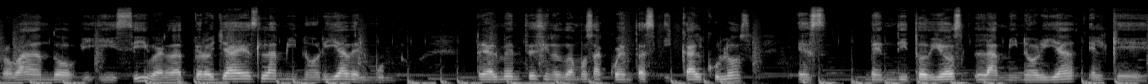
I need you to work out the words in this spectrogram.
robando, y, y, sí, ¿verdad? Pero ya es la minoría del mundo. Realmente si nos vamos a cuentas y cálculos, es bendito Dios la minoría el que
